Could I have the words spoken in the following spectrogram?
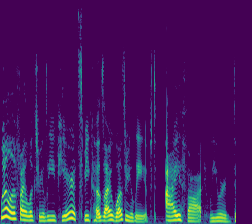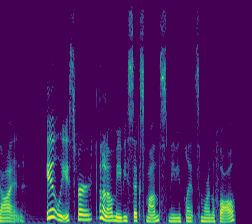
Well, if I looked relieved here, it's because I was relieved. I thought we were done. At least for, I don't know, maybe six months, maybe plant some more in the fall.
